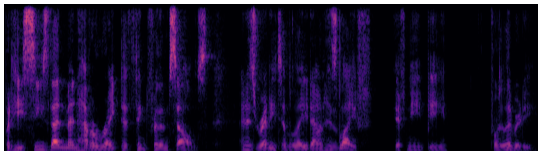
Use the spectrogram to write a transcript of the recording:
but he sees that men have a right to think for themselves and is ready to lay down his life, if need be, for liberty.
